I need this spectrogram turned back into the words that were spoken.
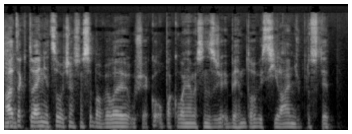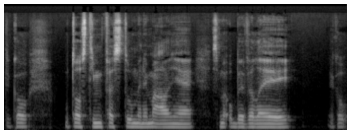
Ale tak to je něco, o čem jsme se bavili už jako opakovaně, myslím si, že i během toho vysílání, že prostě jako u toho Steam Festu minimálně jsme objevili jako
